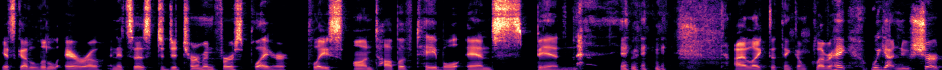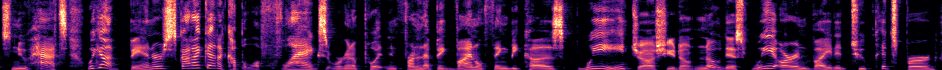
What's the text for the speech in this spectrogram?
it's got a little arrow and it says to determine first player, place on top of table and spin. I like to think I'm clever. Hey, we got new shirts, new hats, we got banners. Scott, I got a couple of flags that we're going to put in front of that big vinyl thing because we, Josh, you don't know this, we are invited to Pittsburgh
